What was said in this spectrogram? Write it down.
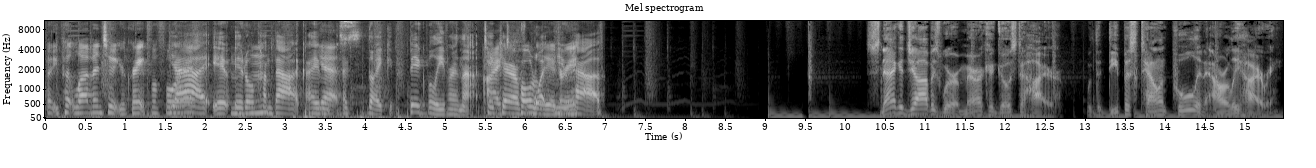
but you put love into it. You're grateful for yeah, it. it, it'll come back. I'm Yes. a, like a big believer in that. Take I care of what agree. you have. Snagajob is where America goes to hire, with the deepest talent pool in hourly hiring.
